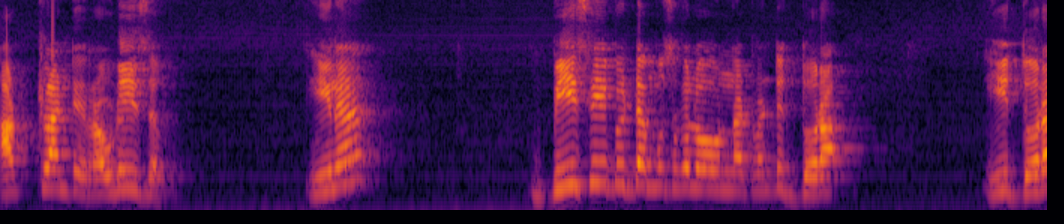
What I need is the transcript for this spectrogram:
అట్లాంటి రౌడీజం. ఈయన బీసీ బిడ్డ ముసుగులో ఉన్నటువంటి దొర. ఈ దొర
